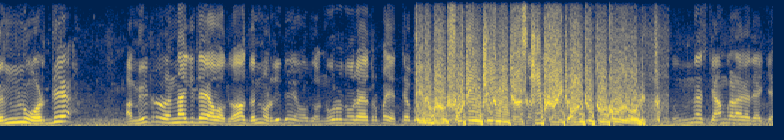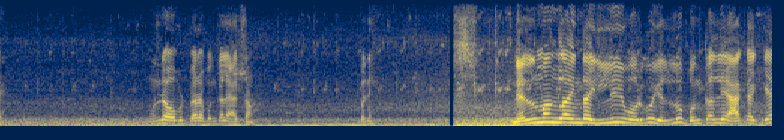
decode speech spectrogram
ಗನ್ನು ಹೊಡೆದೇ ಆ ಮೀಟರ್ ರನ್ ಆಗಿದ್ದೆ ಯಾವಾಗ್ಲೂ ಆ ಗನ್ ಹೊಡೆದಿದ್ದೆ ಯಾವಾಗಲೂ. ನೂರು ನೂರೈವತ್ತು ರೂಪಾಯಿ ಎತ್ತೆ In about 14 kilometers, keep right onto Tumkur Road. ಸುಮ್ಮನೆ ಸ್ಕ್ಯಾಮ್ಗಳಾಗದೆ ಯಾಕೆ? ಮುಂದೆ ಹೋಗ್ಬಿಟ್ಟು ಬೇರೆ ಬಂಕಲ್ಲಿ ಹಾಕ್ಸೋಣ. ಬನ್ನಿ. ನೆಲ್ಮಂಗ್ಲ ಇಂದ ಇಲ್ಲಿವರೆಗೂ ಎಲ್ಲೂ ಬಂಕಲ್ಲಿ ಹಾಕಕ್ಕೆ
